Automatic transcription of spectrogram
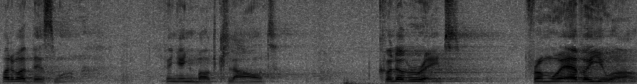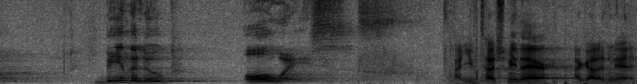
What about this one? Thinking about cloud. Collaborate from wherever you are. Be in the loop always. Uh, you've touched me there, I gotta admit.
